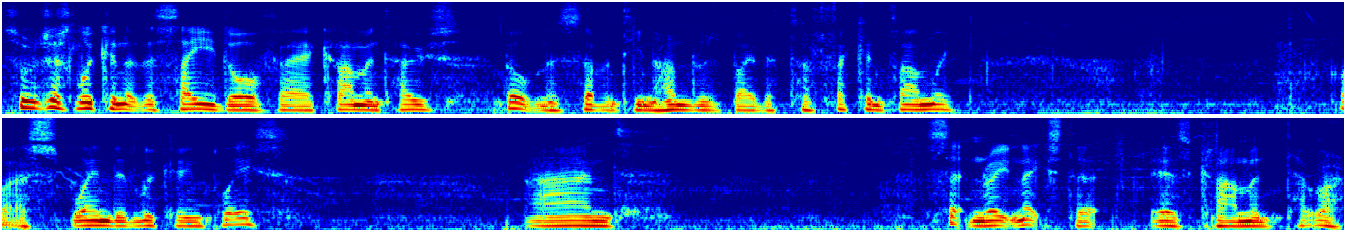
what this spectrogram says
So we're just looking at the side of uh, House, built in the 1700s by the Turfickin family. Quite a splendid looking place. And sitting right next to it is Cramond Tower.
